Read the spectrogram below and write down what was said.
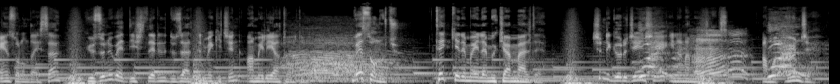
En sonunda ise yüzünü ve dişlerini düzelttirmek için ameliyat oldu. Ve sonuç tek kelimeyle mükemmeldi. Şimdi göreceğin şeye inanamayacaksın. Ama önce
